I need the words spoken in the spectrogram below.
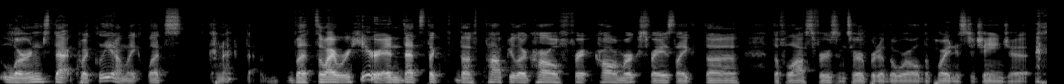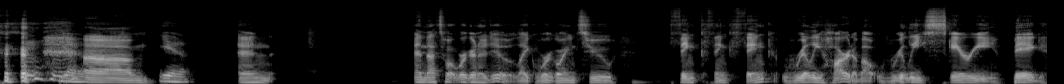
learned that quickly and i'm like let's connect them that's why we're here and that's the the popular carl Fr- karl marx phrase like the the philosopher's interpret of the world the point is to change it Mhm. Yeah. um Yeah. and and that's what we're going to do like we're going to think think think really hard about really scary big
